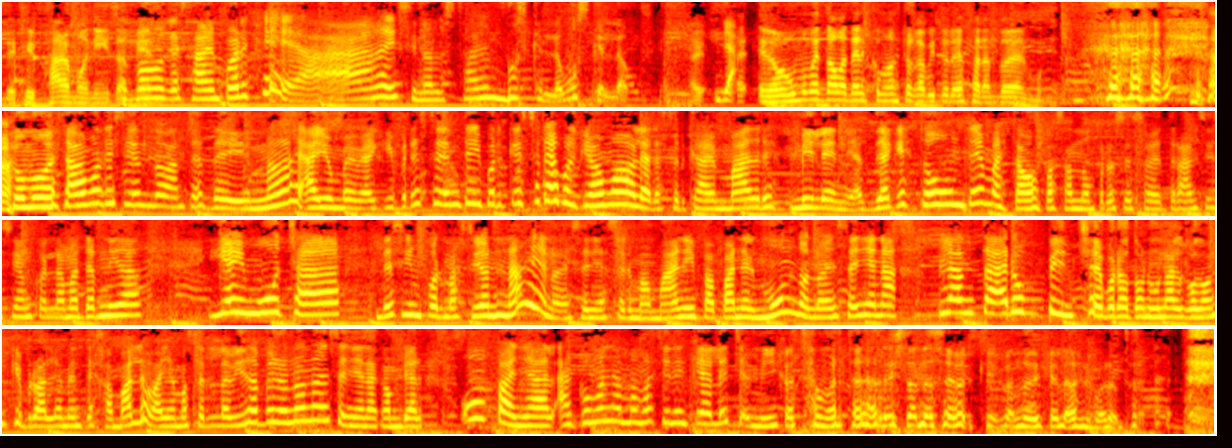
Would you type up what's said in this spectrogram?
de Fifth Harmony también. Supongo que saben por qué. Ay, si no lo saben, búsquenlo, búsquenlo. Ya. En algún momento vamos a tener como nuestro capítulo de Farándula del Mundo. Como estábamos diciendo antes de irnos, hay un bebé aquí presente. ¿Y por qué será? Porque vamos a hablar acerca de madres milenias. Ya que es todo un tema, estamos pasando un proceso de transición con la maternidad y hay mucha desinformación. Nadie nos enseña a ser mamá ni papá en el mundo. Nos enseñan a plantar un pinche broto en un algodón que probablemente jamás lo vayamos a hacer en la vida, pero no nos enseñan a cambiar un pañal, a cómo las mamás tienen que dar leche. Mi hija está muerta de la risa, no sé por qué cuando dije lo del broto.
